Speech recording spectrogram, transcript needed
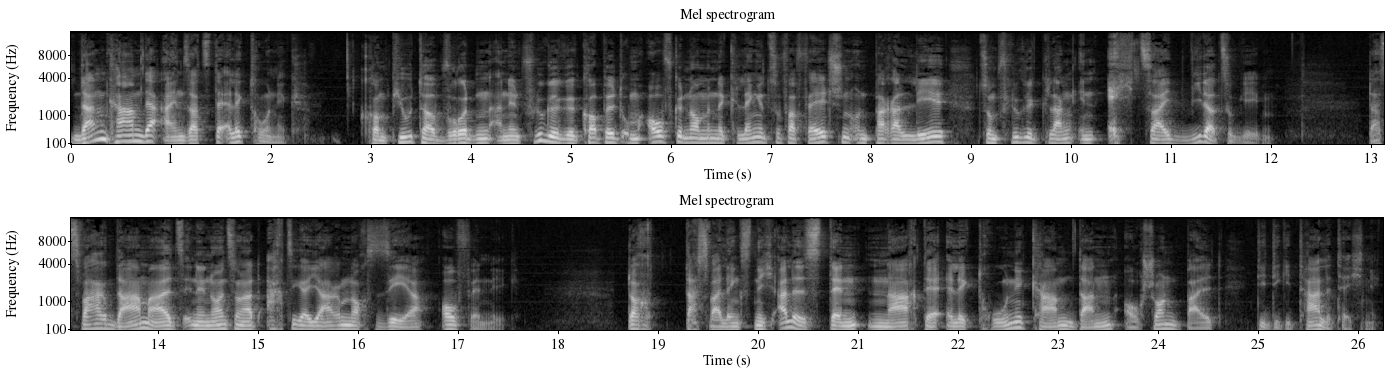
Dann kam der Einsatz der Elektronik. Computer wurden an den Flügel gekoppelt, um aufgenommene Klänge zu verfälschen und parallel zum Flügelklang in Echtzeit wiederzugeben. Das war damals in den 1980er Jahren noch sehr aufwendig. Doch das war längst nicht alles, denn nach der Elektronik kam dann auch schon bald die digitale Technik.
